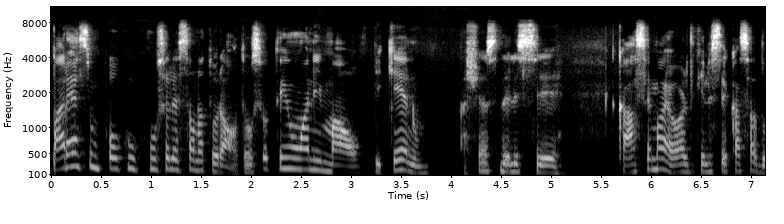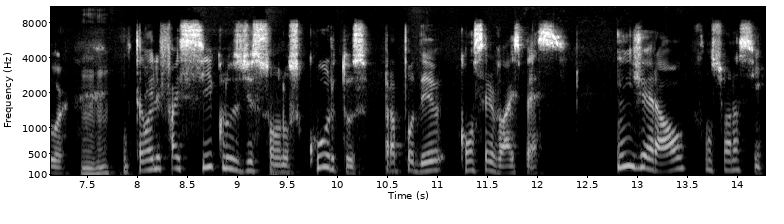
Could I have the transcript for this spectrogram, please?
Parece um pouco com seleção natural. Então, se eu tenho um animal pequeno, a chance dele ser caça é maior do que ele ser caçador. Uhum. Então ele faz ciclos de sonos curtos para poder conservar a espécie. Em geral, funciona assim.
